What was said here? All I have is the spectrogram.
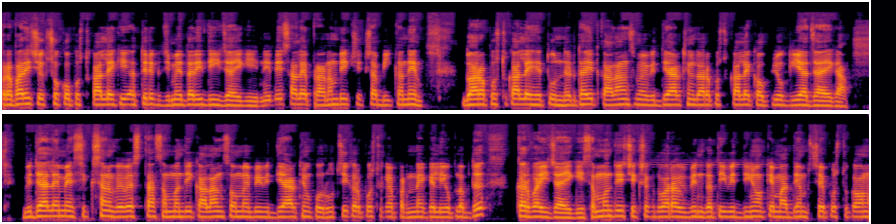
प्रभारी शिक्षक को पुस्तकालय की अतिरिक्त ज़िम्मेदारी दी जाएगी। निदेशालय प्रारंभिक शिक्षा बीकानेर द्वारा पुस्तकालय हेतु निर्धारित कालांश में विद्यार्थियों द्वारा पुस्तकालय का उपयोग किया जाएगा। विद्यालय में शिक्षण व्यवस्था संबंधी कालांशों में भी विद्यार्थियों को रुचिकर पुस्तकें पढ़ने के लिए उपलब्ध करवाई जाएगी। संबंधित शिक्षक द्वारा विभिन्न गतिविधियों के माध्यम से पुस्तकों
